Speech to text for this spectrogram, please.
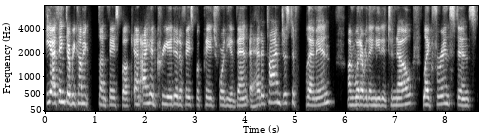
Yeah, I think they're becoming on Facebook. And I had created a Facebook page for the event ahead of time just to fill them in on whatever they needed to know. Like, for instance,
